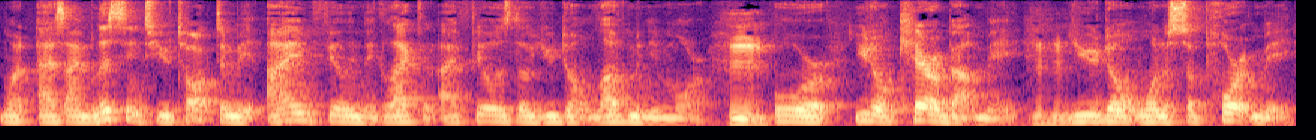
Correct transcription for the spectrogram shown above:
when, as I'm listening to you talk to me, I am feeling neglected. I feel as though you don't love me anymore, hmm. or you don't care about me, mm-hmm. you don't want to support me,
